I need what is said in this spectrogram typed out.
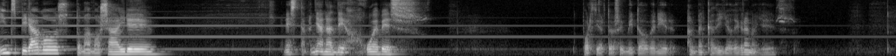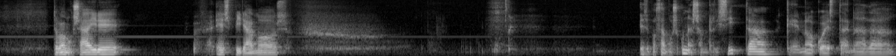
Inspiramos, tomamos aire en esta mañana de jueves. Por cierto, os invito a venir al mercadillo de Granollers. Tomamos aire, expiramos. Esbozamos una sonrisita que no cuesta nada.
